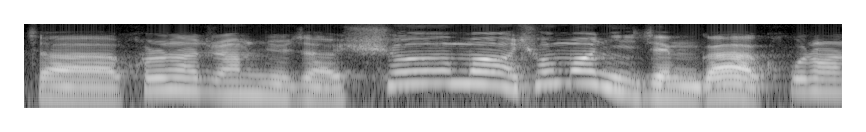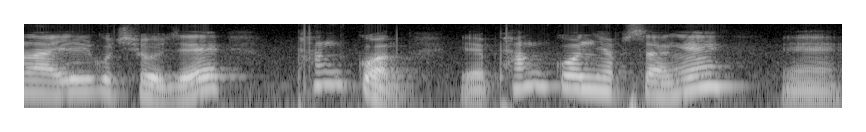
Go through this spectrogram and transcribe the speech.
자, 코로나주 합류자 휴머 휴머니즘과 코로나 19 치료제 판권. 예, 판권 협상에 예,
